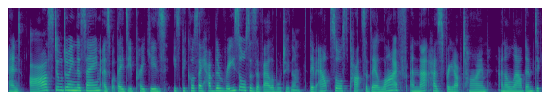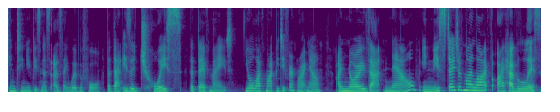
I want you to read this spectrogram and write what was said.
and are still doing the same as what they did pre kids, is because they have the resources available to them. They've outsourced parts of their life, and that has freed up time and allowed them to continue business as they were before. But that is a choice that they've made. Your life might be different right now. I know that now, in this stage of my life, I have less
